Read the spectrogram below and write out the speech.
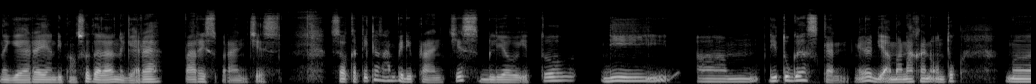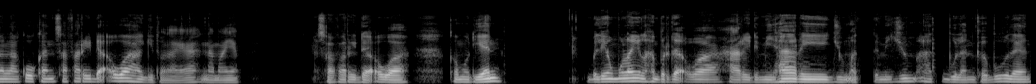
Negara yang dimaksud adalah negara Paris, Perancis. So, ketika sampai di Perancis, beliau itu di um, ditugaskan, ya, diamanahkan untuk melakukan safari dakwah gitulah ya namanya. Safari dakwah. Kemudian Beliau mulailah berdakwah hari demi hari, Jumat demi Jumat, bulan ke bulan,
